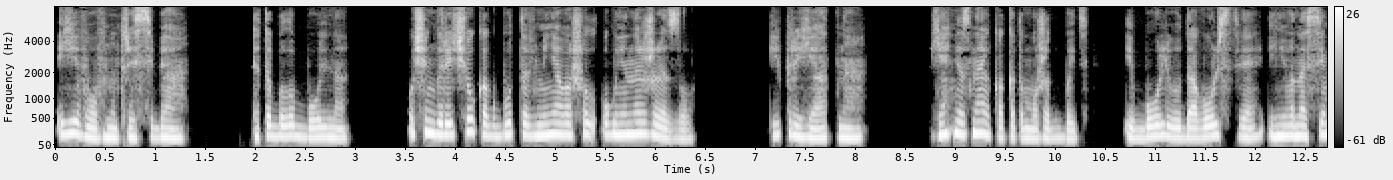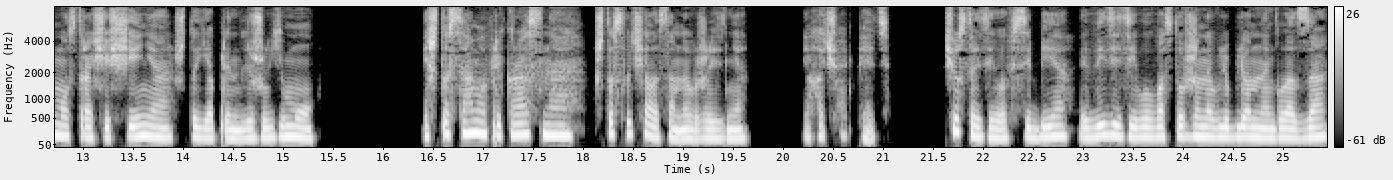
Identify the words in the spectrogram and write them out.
и его внутри себя. Это было больно, очень горячо, как будто в меня вошел огненный жезл. И приятно. Я не знаю, как это может быть. И боль, и удовольствие, и невыносимо острое ощущение, что я принадлежу ему. И что самое прекрасное, что случалось со мной в жизни. Я хочу опять. Чувствовать его в себе, видеть его восторженно влюбленные глаза,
